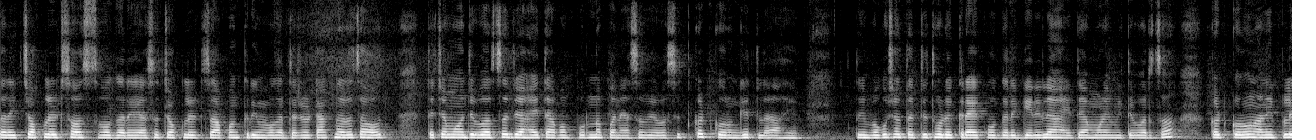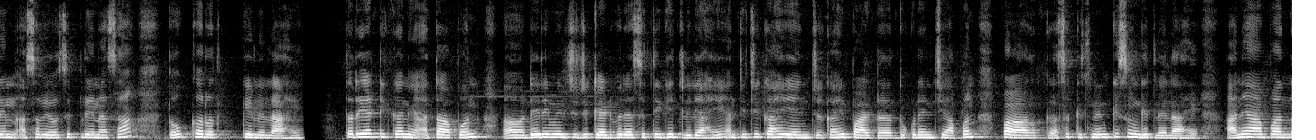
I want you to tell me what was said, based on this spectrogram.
तर एक चॉकलेट सॉस वगैरे असं चॉकलेटचं आपण क्रीम वगैरे त्याच्यावर टाकणारच आहोत. त्याच्यामुळे जे वरचं जे आहे ते आपण पूर्णपणे असं व्यवस्थित कट करून घेतलं आहे. तुम्ही बघू शकता ते थोडे क्रॅक वगैरे गेलेले आहे त्यामुळे मी ते वरचं कट करून आणि प्लेन असा व्यवस्थित प्लेन असा तो करत केलेला आहे. तर या ठिकाणी आता आपण डेअरी मिल्कची जी कॅडबरी असते ती घेतलेली आहे आणि तिची काही यांची काही पार्ट तुकड्यांची आपण पा असं किसण्याने किसून घेतलेलं आहे. आणि आपण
